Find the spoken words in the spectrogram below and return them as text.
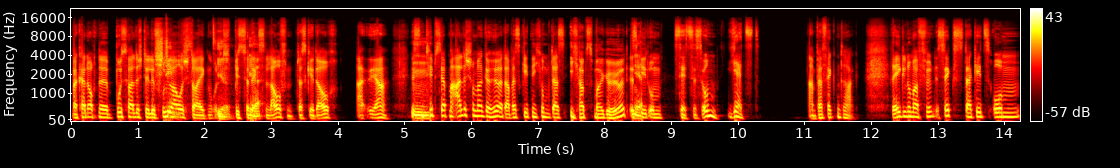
Man kann auch eine Bushaltestelle früher Stimmt. aussteigen und ja. bis zur ja. nächsten laufen. Das geht auch. Ah, ja, das sind mhm. Tipps, die hat man alle schon mal gehört, aber es geht nicht um das, ich habe es mal gehört. Es ja. geht um, setz es um, jetzt am perfekten Tag. Regel Nummer 6, da geht es um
